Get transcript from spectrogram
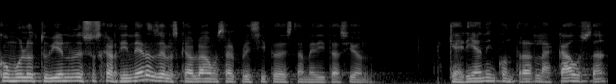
como lo tuvieron esos jardineros de los que hablábamos al principio de esta meditación. Querían encontrar la causa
